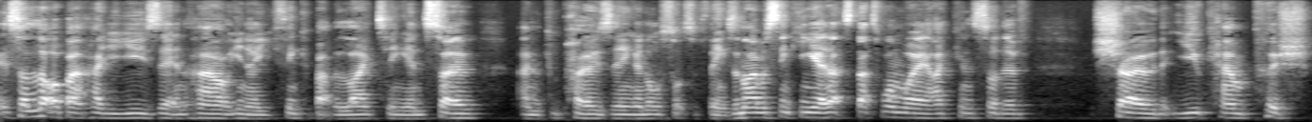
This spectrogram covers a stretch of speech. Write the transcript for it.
it's a lot about how you use it and how you know you think about the lighting and so and composing and all sorts of things. And I was thinking, yeah, that's that's one way I can sort of show that you can push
